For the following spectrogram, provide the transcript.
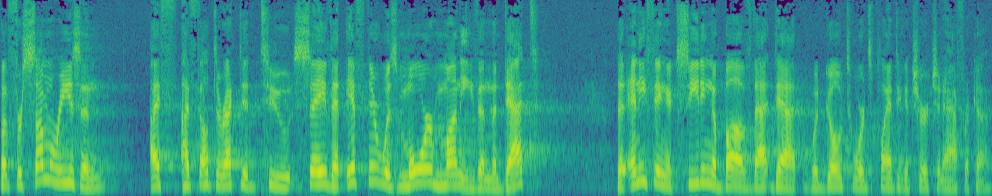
But for some reason, I, f- I felt directed to say that if there was more money than the debt, that anything exceeding above that debt would go towards planting a church in Africa,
